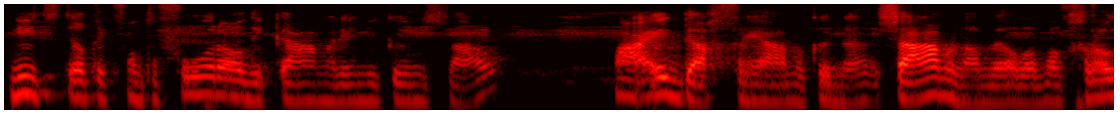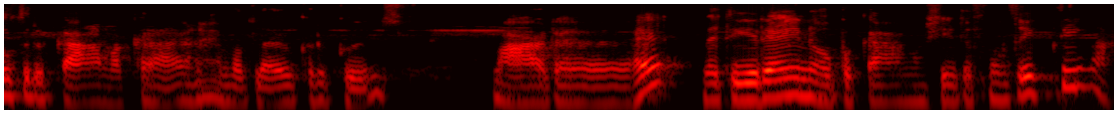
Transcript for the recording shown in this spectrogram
Niet dat ik van tevoren al die kamer in de kunst wou. Maar ik dacht van ja, we kunnen samen dan wel een wat grotere kamer krijgen en wat leukere kunst. Maar hè, met Irene op een kamer zitten vond ik prima.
